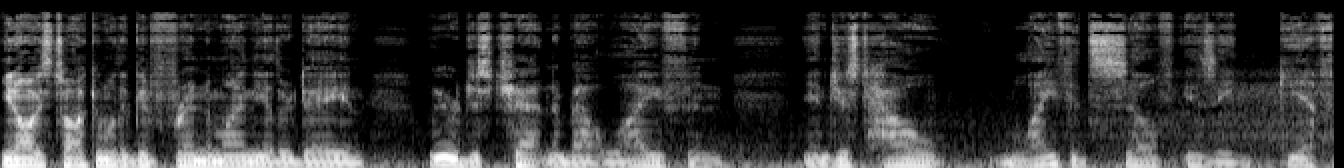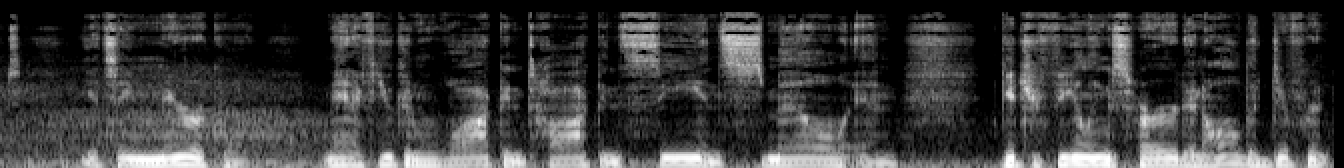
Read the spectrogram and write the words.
You know, I was talking with a good friend of mine the other day, and we were just chatting about life and and just how life itself is a gift. It's a miracle man, if you can walk and talk and see and smell and get your feelings heard and all the different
